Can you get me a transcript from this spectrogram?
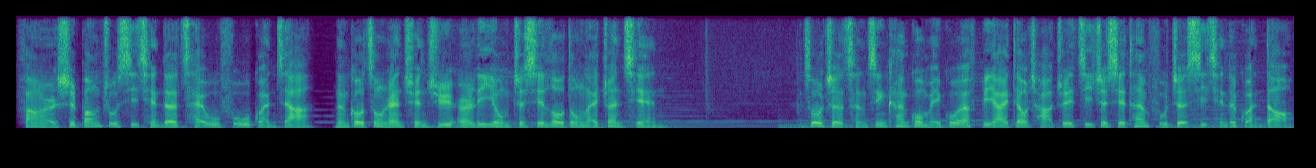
反而是帮助洗钱的财务服务管家能够纵然全局而利用这些漏洞来赚钱。作者曾经看过美国 FBI 调查追击这些贪腐者洗钱的管道，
